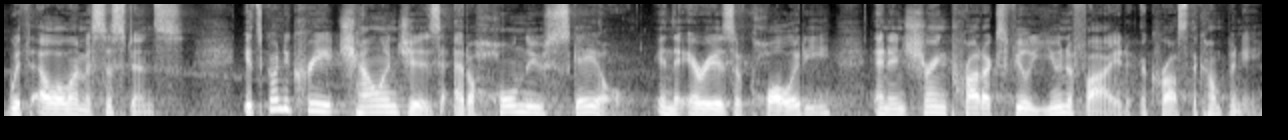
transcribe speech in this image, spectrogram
with LLM assistance, it's going to create challenges at a whole new scale in the areas of quality and ensuring products feel unified across the company.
